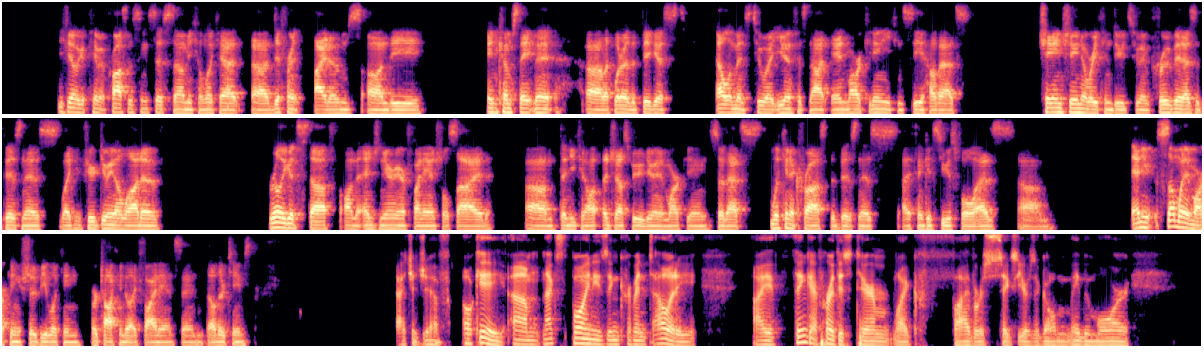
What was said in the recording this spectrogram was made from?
if you have like a payment processing system, you can look at uh, different items on the income statement, uh, like what are the biggest elements to it, even if it's not in marketing, you can see how that's changing or what you can do to improve it as a business. Like if you're doing a lot of really good stuff on the engineering or financial side, um, then you can adjust what you're doing in marketing. So that's looking across the business. I think it's useful as um, any someone in marketing should be looking or talking to like finance and the other teams. Gotcha, Jeff. Okay. Um, next point is incrementality. I think I've heard this term like five or six years ago, maybe more,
